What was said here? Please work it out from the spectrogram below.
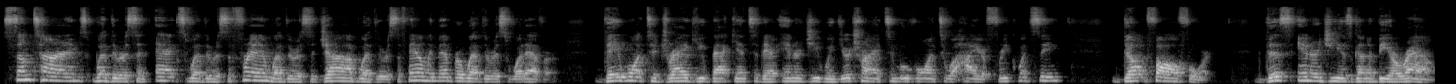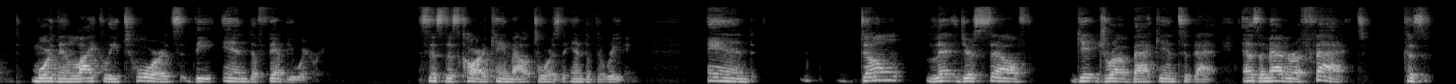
sometimes whether it's an ex, whether it's a friend, whether it's a job, whether it's a family member, whether it's whatever, they want to drag you back into their energy when you're trying to move on to a higher frequency. Don't fall for it. This energy is going to be around more than likely towards the end of February, since this card came out towards the end of the reading. And don't let yourself get drugged back into that. As a matter of fact, because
